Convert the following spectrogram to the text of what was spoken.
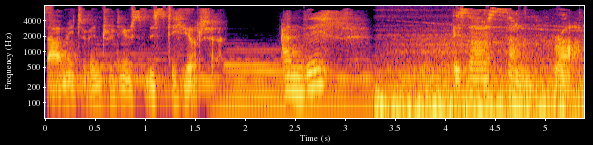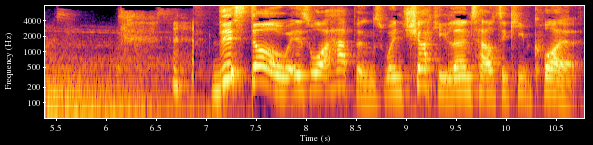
Allow me to introduce Mr. Heelshire. And this is our son, Brahms. This doll is what happens when Chucky learns how to keep quiet.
